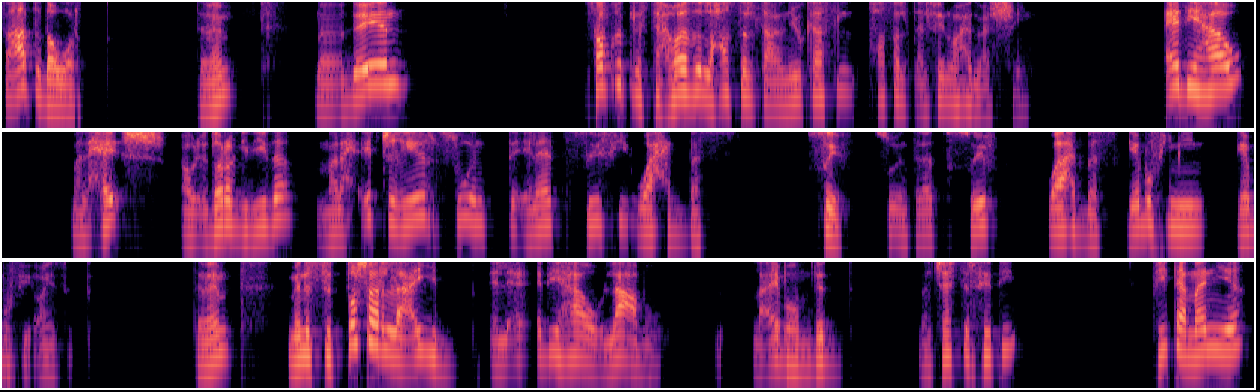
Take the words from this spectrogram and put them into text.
فقعدت دورت تمام؟ مبدئيا صفقة الاستحواذ اللي حصلت على نيوكاسل حصلت 2021 ادي هاو ما لحقش أو الإدارة الجديدة ما لحقتش غير سوق انتقالات صيفي واحد بس، صيف، سوق انتقالات في الصيف واحد بس، جابوا فيه مين؟ جابوا فيه آيزاك تمام؟ من ال16 لعيب اللي إيدي هاو لعبوا لعبهم ضد مانشستر سيتي في 8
